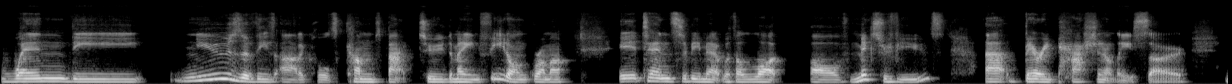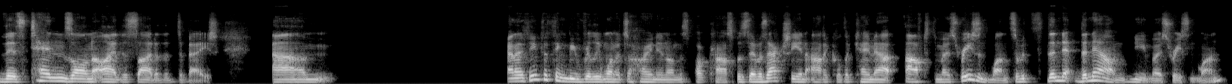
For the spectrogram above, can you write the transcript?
when the news of these articles comes back to the main feed on Grommr, it tends to be met with a lot of mixed reviews, uh, very passionately so. There's tens on either side of the debate. Um, and I think the thing we really wanted to hone in on this podcast was there was actually an article that came out after the most recent one. So it's the, the now new most recent one,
